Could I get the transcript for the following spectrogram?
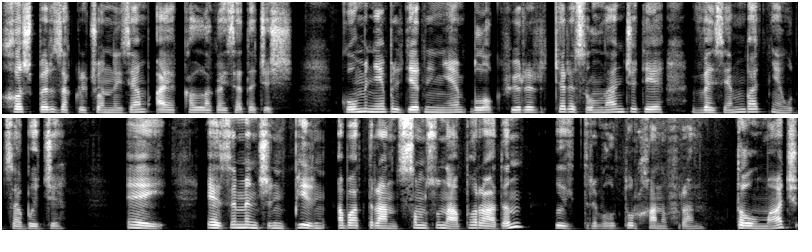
хыш бір заключенныйзем аяққалла кайсадычыш. Кумне білдернине блокфюрер тересылнанчы де вәзем батне утса бычы. Эй, әзі міншін пирін абатран сымсуна пырадын, ұйтрывыл Турхановран. Толмач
